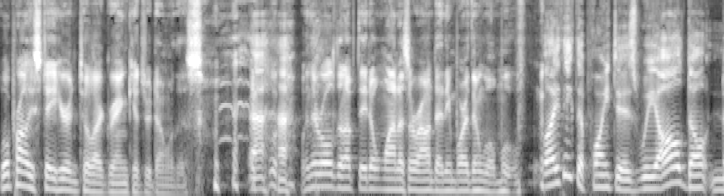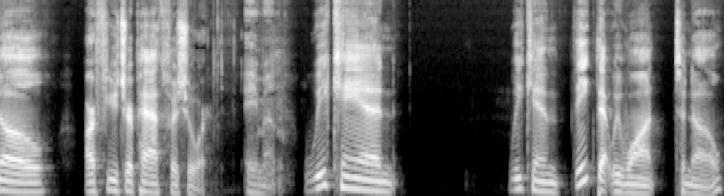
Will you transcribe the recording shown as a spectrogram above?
We'll probably stay here until our grandkids are done with us. when they're old enough, they don't want us around anymore, then we'll move. well, I think the point is we all don't know our future path for sure. Amen. We can we can think that we want to know,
